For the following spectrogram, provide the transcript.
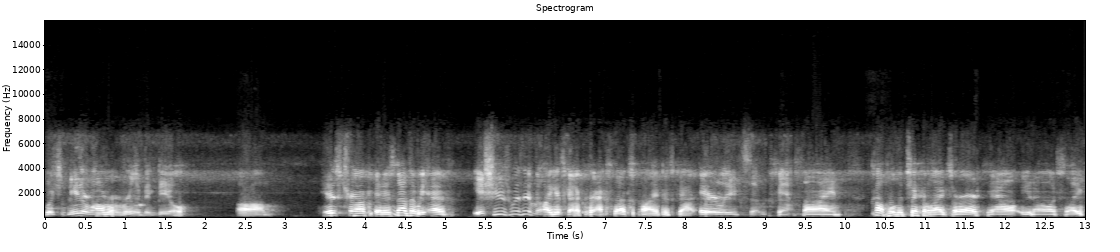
which neither one of them are a really big deal. Um, his truck, and it's not that we have issues with it, but like it's got a cracked flex pipe, it's got air leaks that we can't find. A couple of the chicken lights are already out. You know, it's like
